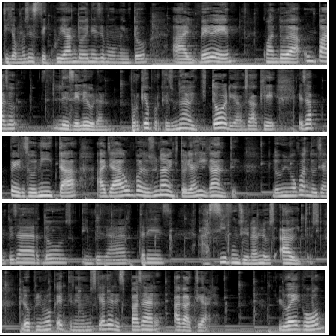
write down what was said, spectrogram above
digamos esté cuidando en ese momento al bebé, cuando da un paso le celebran. ¿Por qué? Porque es una victoria, o sea que esa personita haya dado un paso es una victoria gigante. Lo mismo cuando ya empieza a dar dos empieza a dar tres. Así funcionan los hábitos. Lo primero que tenemos que hacer es pasar a gatear. Luego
